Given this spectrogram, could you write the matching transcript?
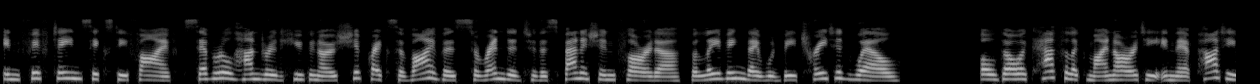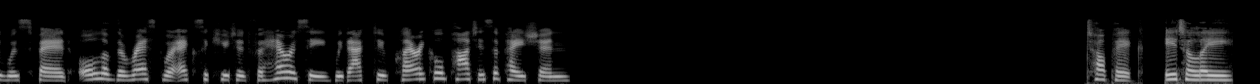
In 1565, several hundred Huguenot shipwreck survivors surrendered to the Spanish in Florida, believing they would be treated well. Although a Catholic minority in their party was spared, all of the rest were executed for heresy, with active clerical participation. Italy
